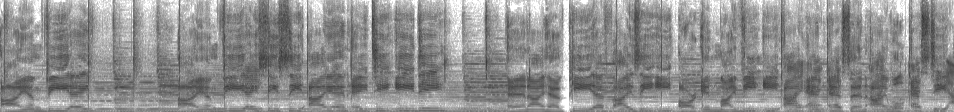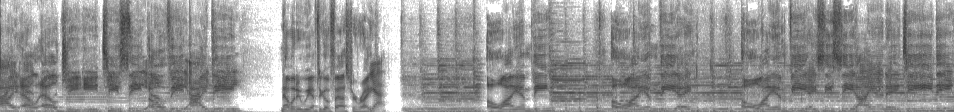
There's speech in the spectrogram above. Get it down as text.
I am VA. I am V-A-C-C-I-N-A-T-E-D. And I have P-F-I-Z-E-R in my V-E-I-N-S. And I will S-T-I-L-L-G-E-T-C-O-V-I-D. Now what do we have to go faster, right? Yeah. O-I-M-V. O-I-M-V-A. O-I-M-V-A-C-C-I-N-A-T-E-D.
